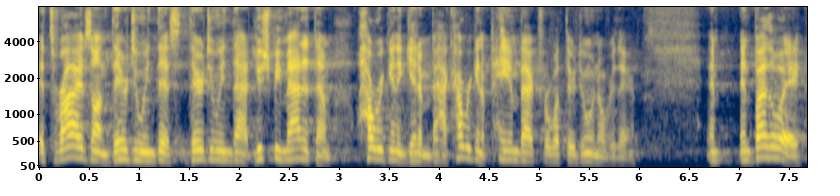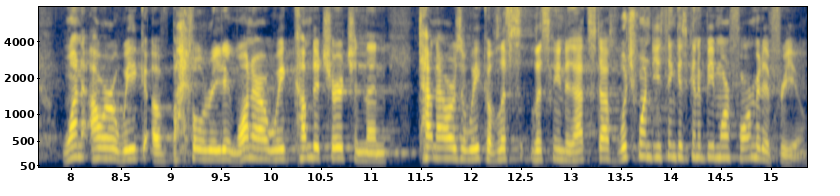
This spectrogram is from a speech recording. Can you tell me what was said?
It thrives on they're doing this, they're doing that. You should be mad at them. How are we going to get them back? How are we going to pay them back for what they're doing over there? And, and by the way, one hour a week of Bible reading, one hour a week, come to church, and then 10 hours a week of listening to that stuff, which one do you think is going to be more formative for you?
